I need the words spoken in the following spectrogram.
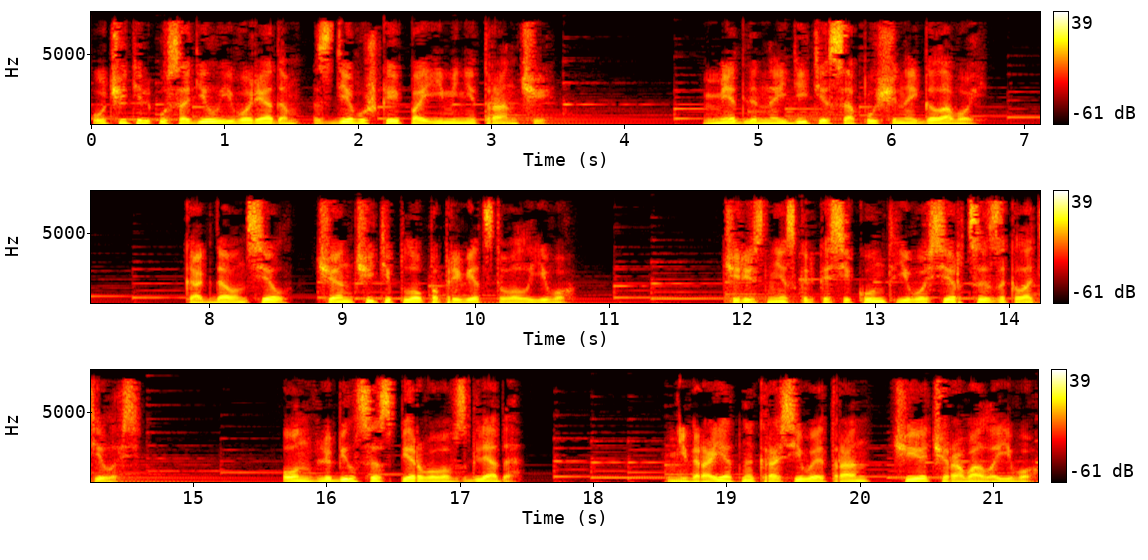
Учитель усадил его рядом с девушкой по имени Транчи медленно идите с опущенной головой. Когда он сел, Чан Чи тепло поприветствовал его. Через несколько секунд его сердце заколотилось. Он влюбился с первого взгляда. Невероятно красивая Тран Чи очаровала его.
